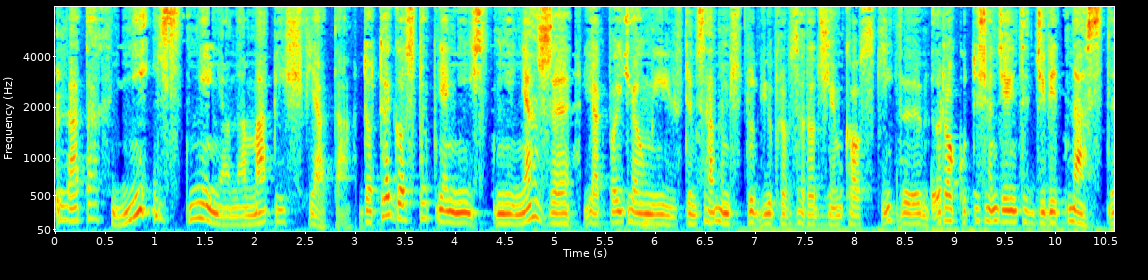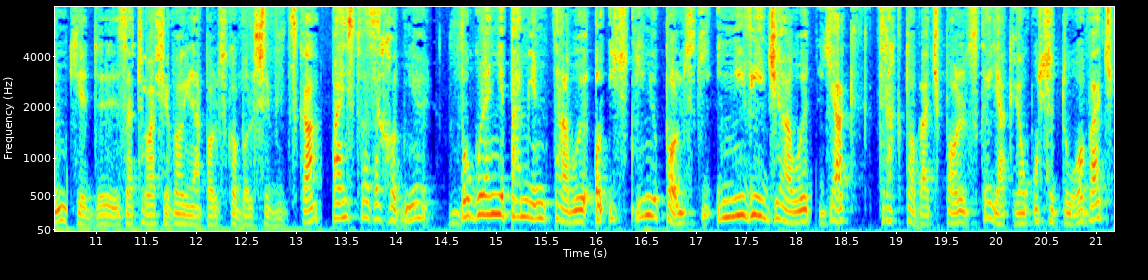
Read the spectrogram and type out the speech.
latach nieistnienia na mapie świata. Do tego stopnia nieistnienia, że jak powiedział mi w tym samym studiu profesor Odziemkowski, w roku 1919, kiedy zaczęła się wojna polsko-bolszewicka, państwa zachodnie w ogóle nie pamiętały o istnieniu Polski i nie wiedziały, jak traktować Polskę, jak ją usytuować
